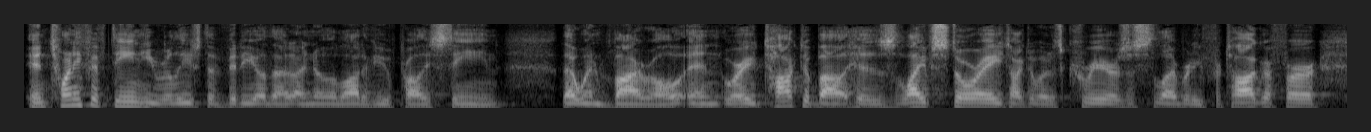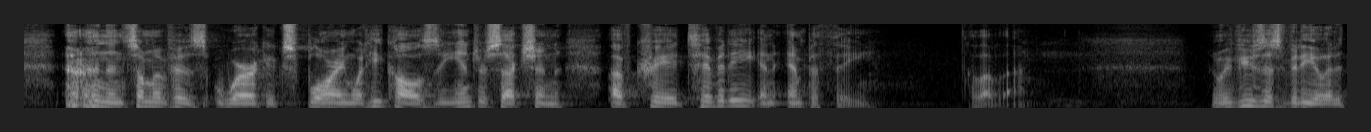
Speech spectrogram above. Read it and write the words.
In 2015, he released a video that I know a lot of you have probably seen that went viral, and where he talked about his life story, he talked about his career as a celebrity photographer, and then some of his work exploring what he calls the intersection of creativity and empathy. I love that. And we've used this video in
